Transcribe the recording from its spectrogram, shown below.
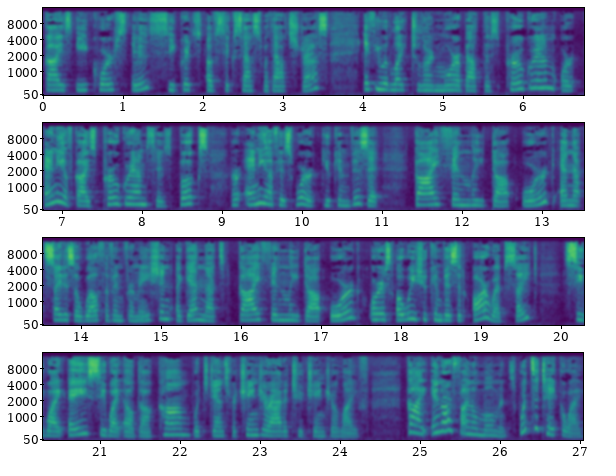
Guy's e course is Secrets of Success Without Stress. If you would like to learn more about this program or any of Guy's programs, his books, or any of his work, you can visit guyfinley.org, and that site is a wealth of information. Again, that's guyfinley.org, or as always, you can visit our website, cyacyl.com, which stands for Change Your Attitude, Change Your Life. Guy, in our final moments, what's a takeaway?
